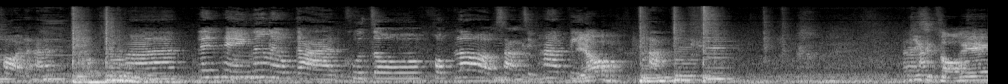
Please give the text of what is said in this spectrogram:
คอร์ดนะคะ มาเล่นเพลงเนื่องในโอกาสครูโจครบรอบ 35 ปีเดี๋ยว ค่ะอะไรคะ 22 เอง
